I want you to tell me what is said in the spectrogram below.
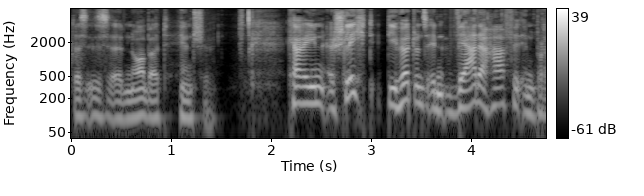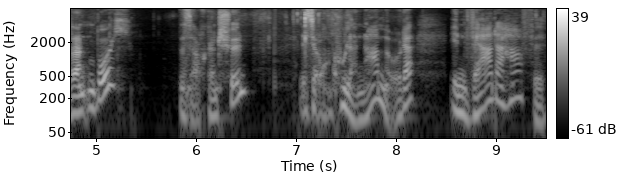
Das ist äh, Norbert Henschel. Karin Schlicht, die hört uns in Werderhavel in Brandenburg. Das ist auch ganz schön. Ist ja auch ein cooler Name, oder? In Werderhavel.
